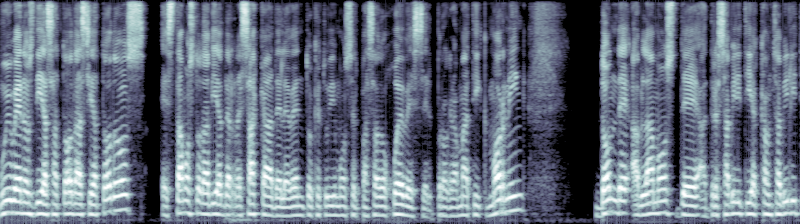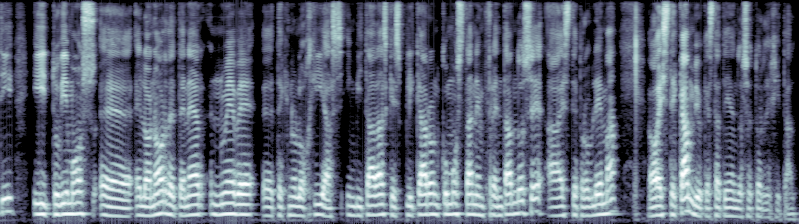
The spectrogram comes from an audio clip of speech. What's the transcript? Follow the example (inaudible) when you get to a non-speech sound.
Muy buenos días a todas y a todos. Estamos todavía de resaca del evento que tuvimos el pasado jueves, el Programmatic Morning, donde hablamos de Addressability Accountability y tuvimos eh, el honor de tener nueve eh, tecnologías invitadas que explicaron cómo están enfrentándose a este problema o a este cambio que está teniendo el sector digital.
